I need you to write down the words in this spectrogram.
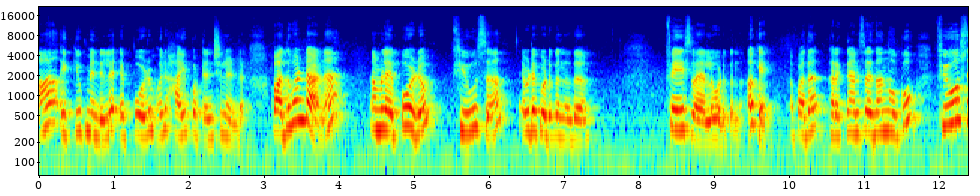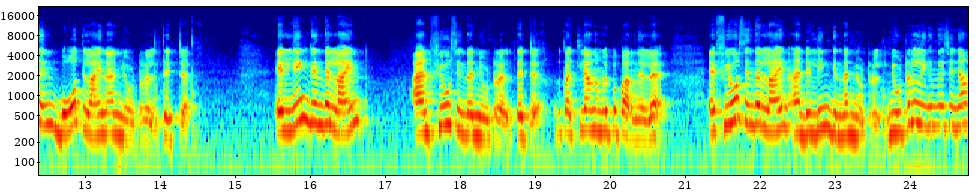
ആ- എക്യുപ്മെന്റിൽ എപ്പോഴും ഒരു ഹൈ പൊട്ടൻഷ്യൽ ഉണ്ട്. അപ്പോൾ അതുകൊണ്ടാണ് നമ്മൾ എപ്പോഴും ഫ്യൂസ് എവിടെ കൊടുക്കുന്നത്? ഫേസ് വയറിൽ കൊടുക്കുന്നത് ഓക്കെ അപ്പോൾ അത് കറക്റ്റ് ആൻസർ ഏതാന്ന് നോക്കൂ. Fuse in both line and neutral തെറ്റ്. A link in the line and fuse in the neutral തെറ്റ്. അത് പറ്റില്ല നമ്മളിപ്പോൾ പറഞ്ഞല്ലേ? A fuse in the line and a link in the neutral neutral link എന്ന് വെച്ച് കഴിഞ്ഞാൽ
